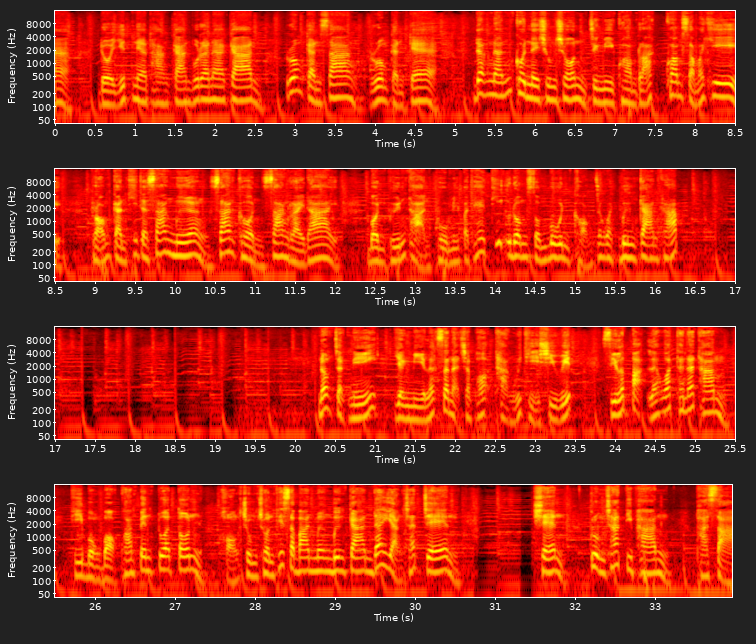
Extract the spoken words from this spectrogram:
โดยยึดแนวทางการบูรณาการ ร่วมกันสร้าง ร่วมกันแก้ ดังนั้นคนในชุมชนจึงมีความรักความสามัคคี พร้อมกันที่จะสร้างเมือง สร้างคนสร้างรายได้ บนพื้นฐานภูมิประเทศที่อุดมสมบูรณ์ของจังหวัดบึงการครับนอกจากนี้ยังมีลักษณะเฉพาะทางวิถีชีวิต ศิลปะและวัฒนธรรม ที่บ่งบอกความเป็นตัวตนของชุมชนเทศบาลเมืองบึงการได้อย่างชัดเจน เช่น กลุ่มชาติพันธุ์ ภาษา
